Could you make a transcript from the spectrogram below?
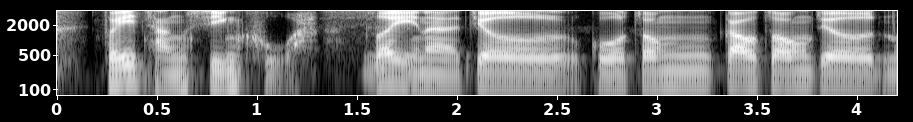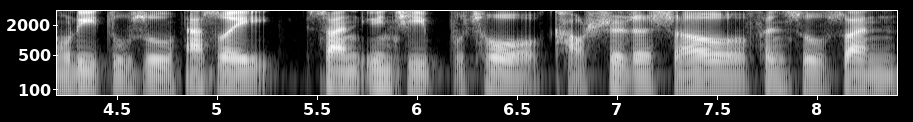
非常辛苦啊。所以呢，就国中、高中就努力读书，那所以算运气不错，考试的时候分数算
